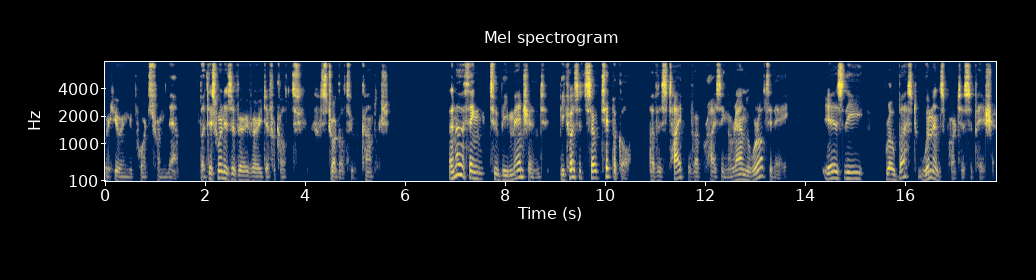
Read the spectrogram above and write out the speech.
We're hearing reports from them. But this one is a very, very difficult struggle to accomplish. Another thing to be mentioned, because it's so typical of this type of uprising around the world today is the robust women's participation.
